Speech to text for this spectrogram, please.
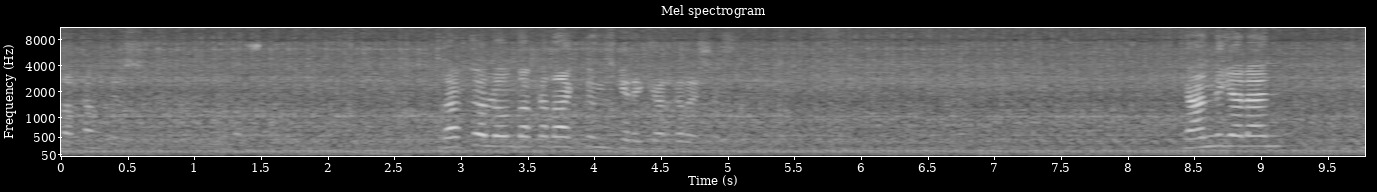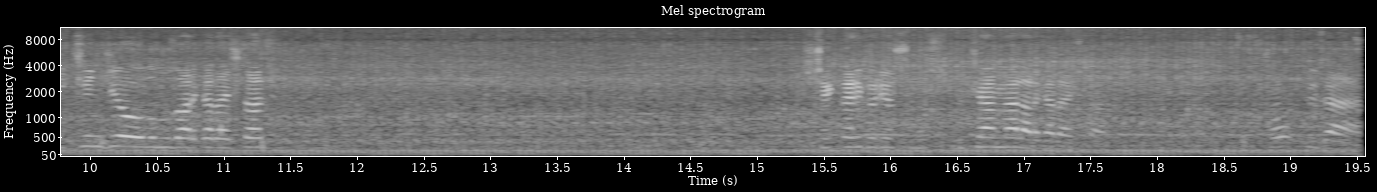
10 dakika mı gideriz? Traktörle 10 dakika daha gitmemiz gerekiyor arkadaşlar. Kendi gelen ikinci oğlumuz arkadaşlar. Çiçekleri görüyorsunuz. Mükemmel arkadaşlar. Çok güzel.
